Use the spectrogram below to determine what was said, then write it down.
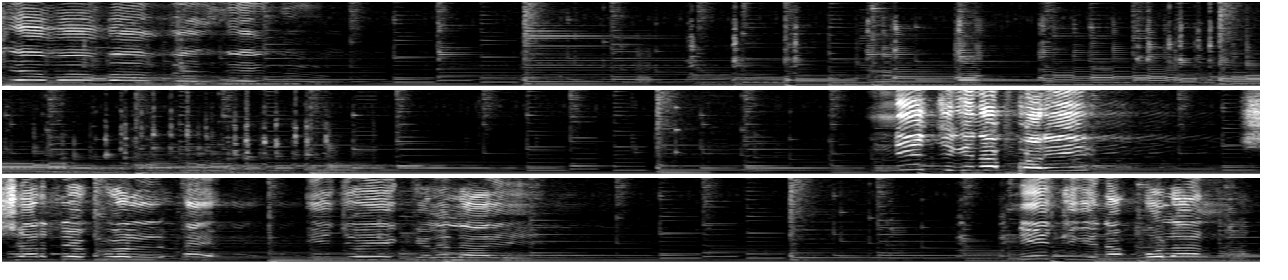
caman b'a fɛ seku. ni jiginna pari charles de gaulle eh, ɛ i jo ye kɛlɛ la ye n'i jiginna hollande.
